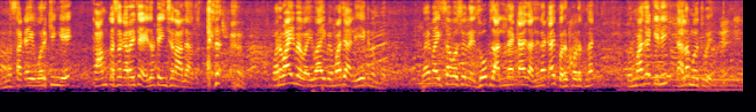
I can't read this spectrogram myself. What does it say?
मग सकाळी वर्किंग आहे. काम कसं करायचं आहे याचं टेन्शन आलं आता. पण वाई बे बाई वाई बे मजा आली. एक नंबर. बाई पैसा वसूल झोप झाली नाही काय झाली नाही काय फरक पडत नाही. पण मजा केली. त्याला महत्त्व आहे.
